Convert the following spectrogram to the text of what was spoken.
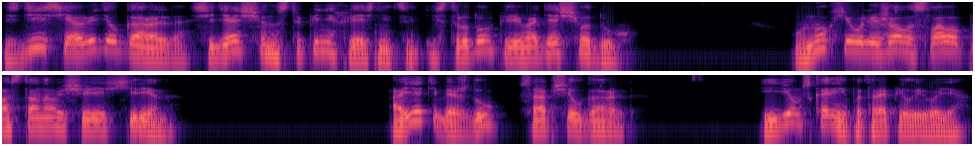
Здесь я увидел Гарольда, сидящего на ступенях лестницы и с трудом переводящего дух. У ног его лежала слабо постанывающая Хирена. «А я тебя жду», — сообщил Гарольд. «Идем скорее», — поторопил его я.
